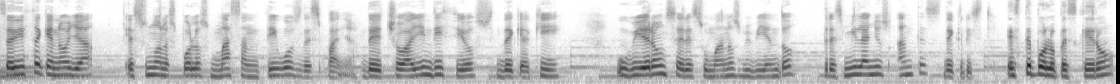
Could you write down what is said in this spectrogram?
Se dice que Noya es uno de los pueblos más antiguos de España. De hecho, hay indicios de que aquí hubieron seres humanos viviendo 3.000 años antes de Cristo. Este pueblo pesquero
